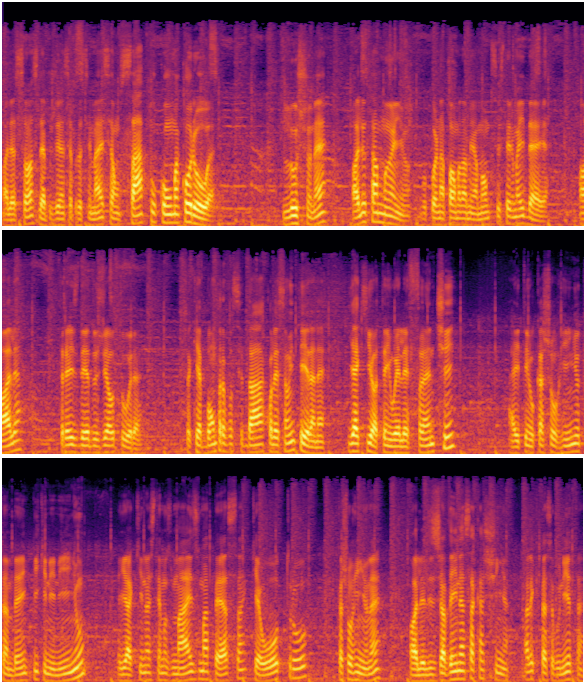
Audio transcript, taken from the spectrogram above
Olha só, se der para se aproximar, esse é um sapo com uma coroa. Luxo, né? Olha o tamanho, vou pôr na palma da minha mão para vocês terem uma ideia. Olha, três dedos de altura. Isso aqui é bom para você dar a coleção inteira, né? E aqui ó, tem o elefante, aí tem o cachorrinho também, pequenininho. E aqui nós temos mais uma peça, que é outro cachorrinho, né? Olha, eles já vêm nessa caixinha. Olha que peça bonita.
